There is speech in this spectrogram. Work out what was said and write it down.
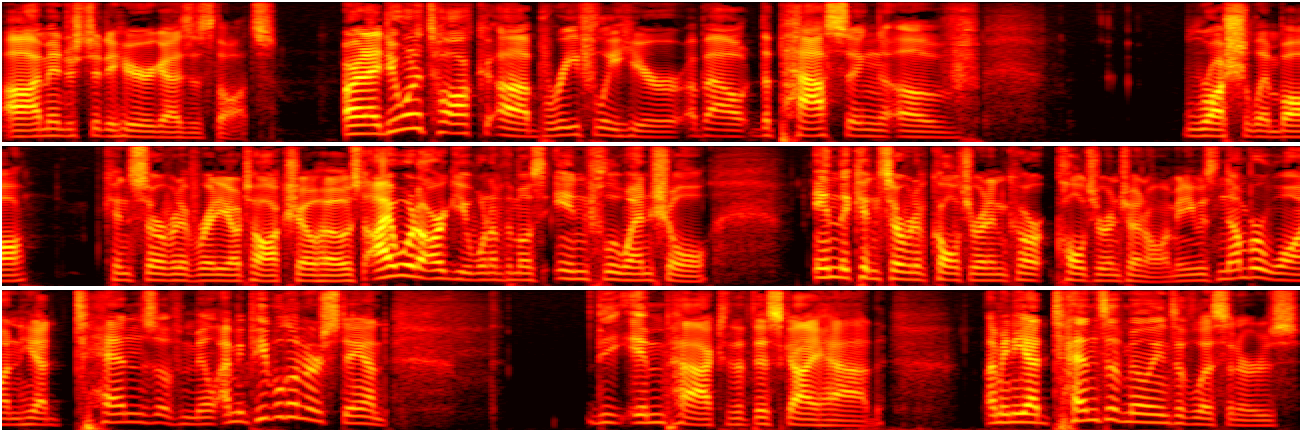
Uh, I'm interested to hear your guys' thoughts. All right, I do want to talk uh, briefly here about the passing of Rush Limbaugh conservative radio talk show host. I would argue one of the most influential in the conservative culture and in cu- culture in general. I mean, he was number one. He had tens of mil. I mean, people don't understand the impact that this guy had. I mean, he had tens of millions of listeners.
